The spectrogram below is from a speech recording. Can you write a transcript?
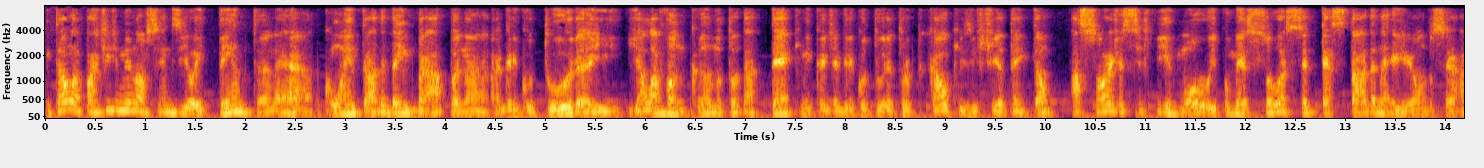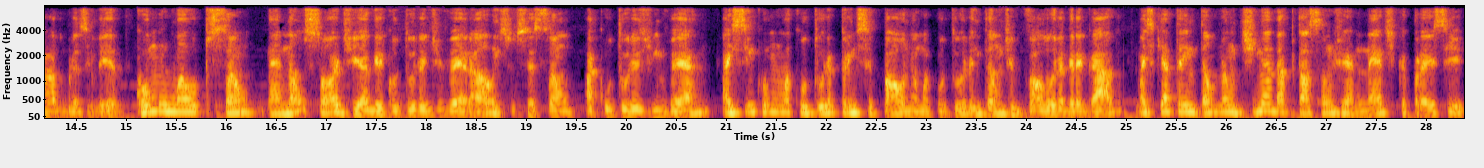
Então, a partir de 1980, né, com a entrada da Embrapa na agricultura e, e, alavancando toda a técnica de agricultura tropical que existia até então, a soja se firmou e começou a ser testada na região do Cerrado brasileiro como uma opção né, não só de agricultura de verão em sucessão a culturas de inverno, mas sim como uma cultura principal, né, uma cultura então de valor agregado, mas que até então não tinha adaptação genética para esse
